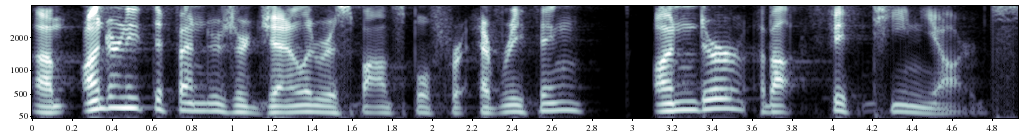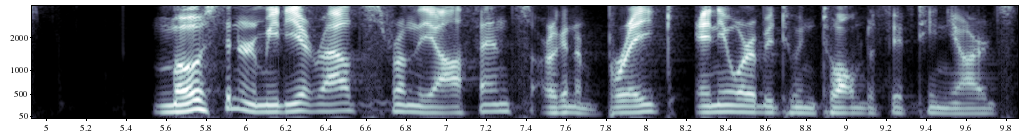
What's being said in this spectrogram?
Um, underneath defenders are generally responsible for everything under about 15 yards. Most intermediate routes from the offense are going to break anywhere between 12 to 15 yards.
